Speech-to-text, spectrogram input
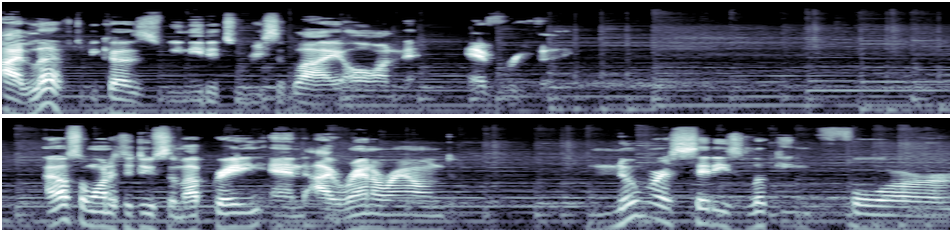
I left because we needed to resupply on everything. I also wanted to do some upgrading and I ran around numerous cities looking for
